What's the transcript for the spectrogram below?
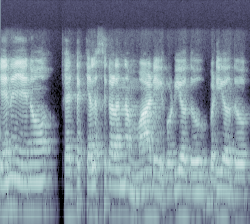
ಏನೇ ಏನೋ ಕೆಟ್ಟ ಕೆಲಸಗಳನ್ನ ಮಾಡಿ ಹೊಡೆಯೋದು, ಬಡಿಯೋದು,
